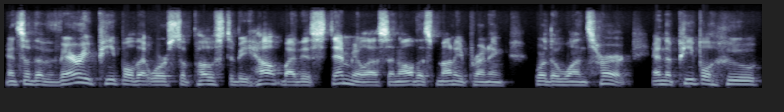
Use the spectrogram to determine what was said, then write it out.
And so the very people that were supposed to be helped by this stimulus and all this money printing were the ones hurt. And the people who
